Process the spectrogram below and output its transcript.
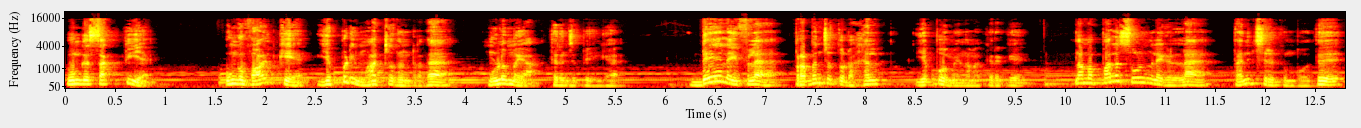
உங்க சக்திய உங்க வாழ்க்கைய எப்படி மாற்றுதுன்றத முழுமையா தெரிஞ்சுப்பீங்க. டே லைஃப்ல பிரபஞ்சத்தோட ஹெல்ப் எப்பவுமே நமக்கு இருக்கு. நம்ம பல சூழ்நிலைகள்ல தனிச்சிருக்கும் போது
